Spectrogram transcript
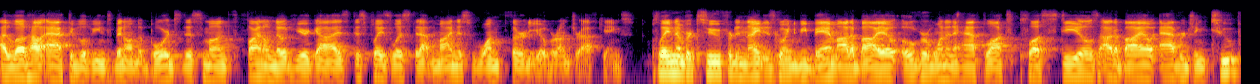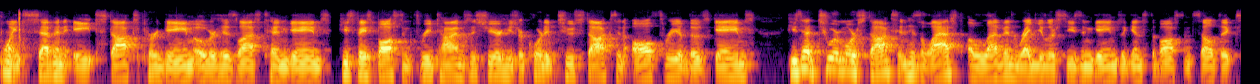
I love how active LaVine's been on the boards this month. Final note here, guys. This play's listed at minus 130 over on DraftKings. Play number two for tonight is going to be Bam Adebayo over one and a half blocks plus steals. Adebayo averaging 2.78 stocks per game over his last 10 games. He's faced Boston three times this year. He's recorded two stocks in all three of those games. He's had two or more stocks in his last 11 regular season games against the Boston Celtics.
